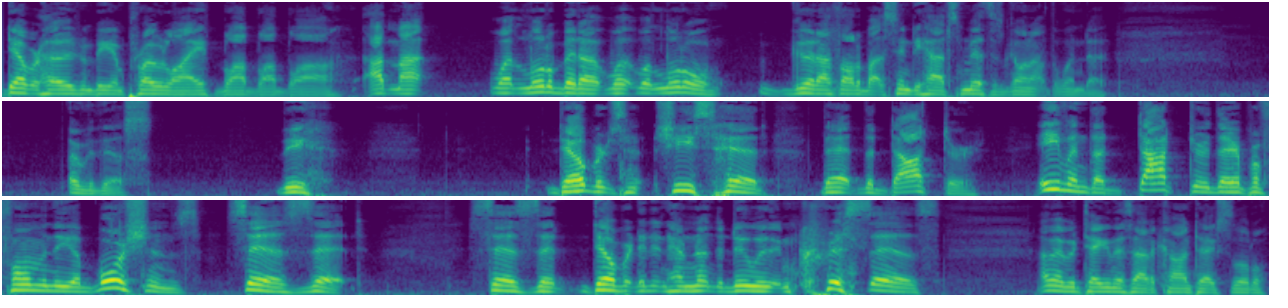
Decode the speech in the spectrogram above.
Delbert Hosemann being pro life, blah blah blah. I, my what little bit of what what little good I thought about Cindy Hyde Smith has gone out the window over this. The Delbert she said that the doctor, even the doctor there performing the abortions, says that says that Delbert didn't have nothing to do with it. And Chris says, I may be taking this out of context a little.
